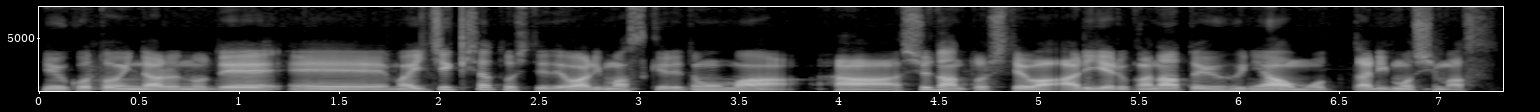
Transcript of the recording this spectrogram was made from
いうことになるので、えー、まあ、一記者としてではありますけれども、まあ、あ手段としてはあり得るかなというふうには思ったりもします。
